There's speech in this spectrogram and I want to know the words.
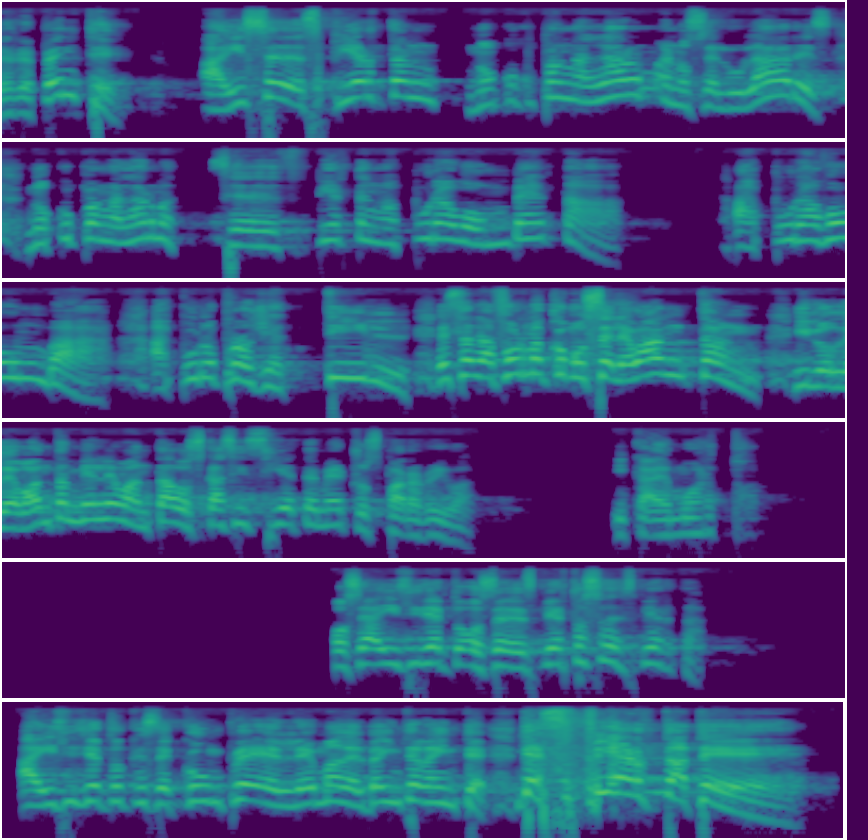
De repente, Ahí se despiertan, no ocupan alarma en los celulares, no ocupan alarma, se despiertan a pura bombeta, a pura bomba, a puro proyectil. Esa es la forma como se levantan. Y los levantan bien levantados, casi siete metros para arriba. Y cae muerto. O sea, ahí sí es cierto, o se despierta o se despierta. Ahí sí es cierto que se cumple el lema del 2020. Despiértate,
